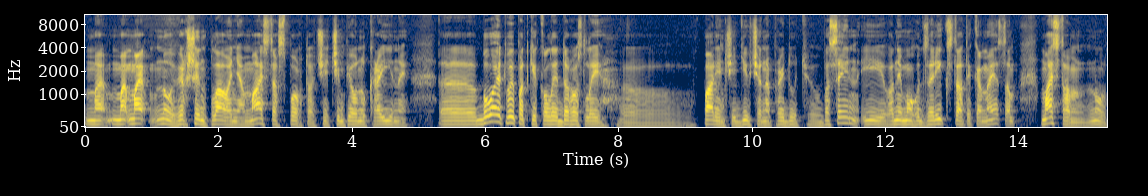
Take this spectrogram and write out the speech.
ну, вершин плавання, майстер спорту чи чемпіон України. Е, бувають випадки, коли дорослий е, парень чи дівчина прийдуть в басейн, і вони можуть за рік стати КМСом. Майстром, ну,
